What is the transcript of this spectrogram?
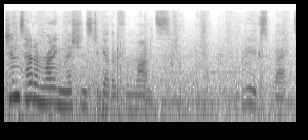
Jinn's had him running missions together for months. What do you expect?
